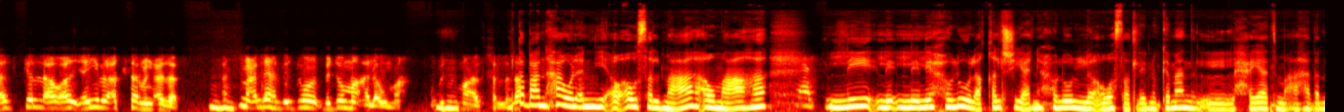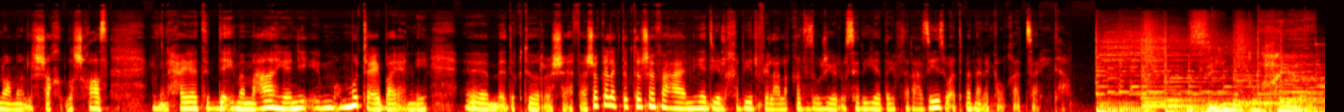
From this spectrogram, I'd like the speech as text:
أذكر أو أجيب أكثر من عذر،. أسمع له بدون بدون ما ألومه ما طبعا حاول أني أو- أوصل معاه أو معاها ل- ل- لحلول أقل شيء يعني حلول وسط لأنه كمان الحياة مع هذا النوع من الشخص الأشخاص يعني الحياة الدائمة معاه يعني متعبة يعني. دكتور شافع. شكرا لك دكتور شافع عن يدي الخبير في العلاقات الزوجية الأسرية ضيفنا العزيز وأتمنى لك أوقات سعيدة. زينة الحياة.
